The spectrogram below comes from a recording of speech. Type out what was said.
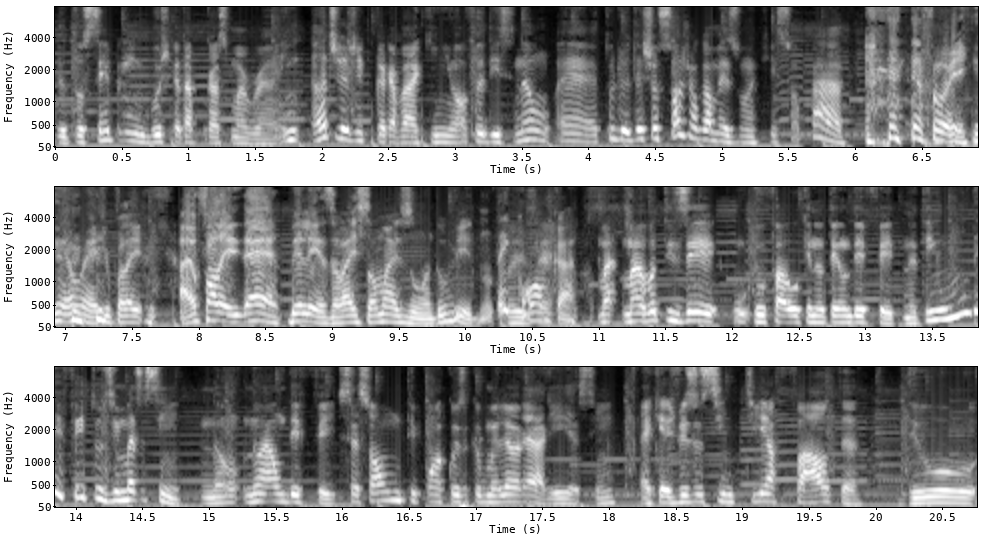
eu tô sempre em busca da próxima run. E antes da gente gravar aqui em off, eu disse, não, é, Túlio, deixa eu só jogar mais um aqui, só pra... Foi, realmente, eu falei... Aí eu falei, é, beleza, vai só mais uma, duvido. Não tem pois como, é. cara. Mas, mas eu vou te dizer, tu falou que não tem um defeito, né? Tem um defeitozinho, mas assim, não, não é um defeito. Isso é só um tipo, uma coisa que eu melhoraria, assim. É que às vezes eu sentia falta do,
